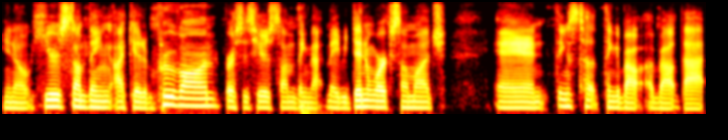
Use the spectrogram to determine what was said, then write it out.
You know, here's something I could improve on versus here's something that maybe didn't work so much and things to think about about that.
